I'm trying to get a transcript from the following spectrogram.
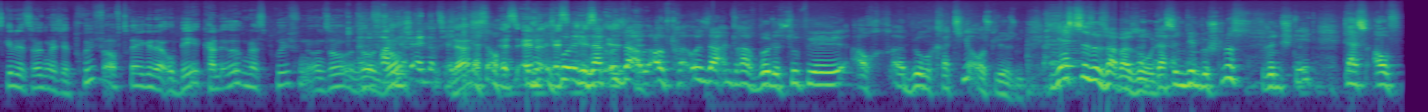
es gibt jetzt irgendwelche Prüfaufträge, der OB kann irgendwas prüfen und so und so also und so. ändert sich ja, auch, es, ändert, es, wurde es, gesagt, es, unser, Auftrag, unser, Antrag würde zu viel auch äh, Bürokratie auslösen. Jetzt ist es aber so, dass in dem Beschluss drin steht, dass auf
